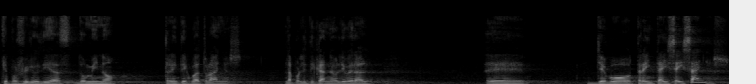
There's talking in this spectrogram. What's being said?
que Porfirio Díaz dominó 34 años la política neoliberal, eh, llevó 36 años.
